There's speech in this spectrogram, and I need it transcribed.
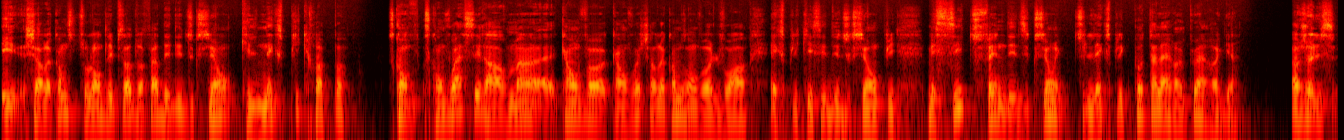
et Sherlock Holmes, tout au long de l'épisode, va faire des déductions qu'il n'expliquera pas. Ce qu'on ce qu'on voit assez rarement, euh, quand on va quand on voit Sherlock Holmes, on va le voir expliquer ses déductions. Puis, mais si tu fais une déduction et que tu l'expliques pas, t'as l'air un peu arrogant. Alors je le sais-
